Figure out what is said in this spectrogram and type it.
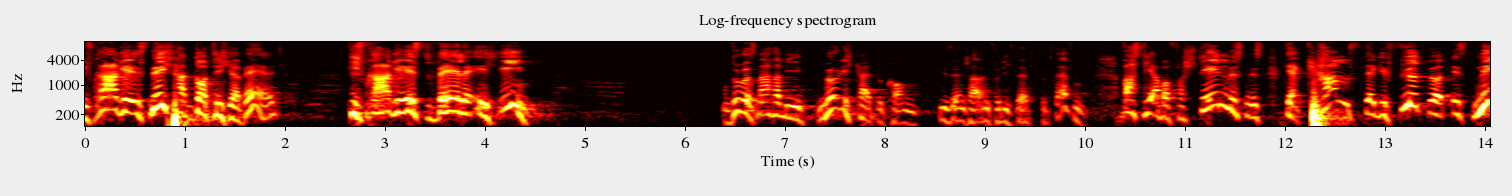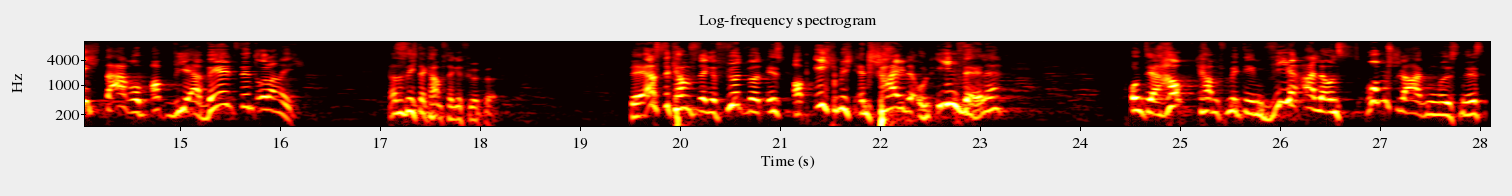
Die Frage ist nicht, hat Gott dich erwählt? Die Frage ist, wähle ich ihn? Und du wirst nachher die Möglichkeit bekommen, diese Entscheidung für dich selbst zu treffen. Was wir aber verstehen müssen ist, der Kampf, der geführt wird, ist nicht darum, ob wir erwählt sind oder nicht. Das ist nicht der Kampf, der geführt wird. Der erste Kampf, der geführt wird, ist, ob ich mich entscheide und ihn wähle. Und der Hauptkampf, mit dem wir alle uns rumschlagen müssen, ist,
